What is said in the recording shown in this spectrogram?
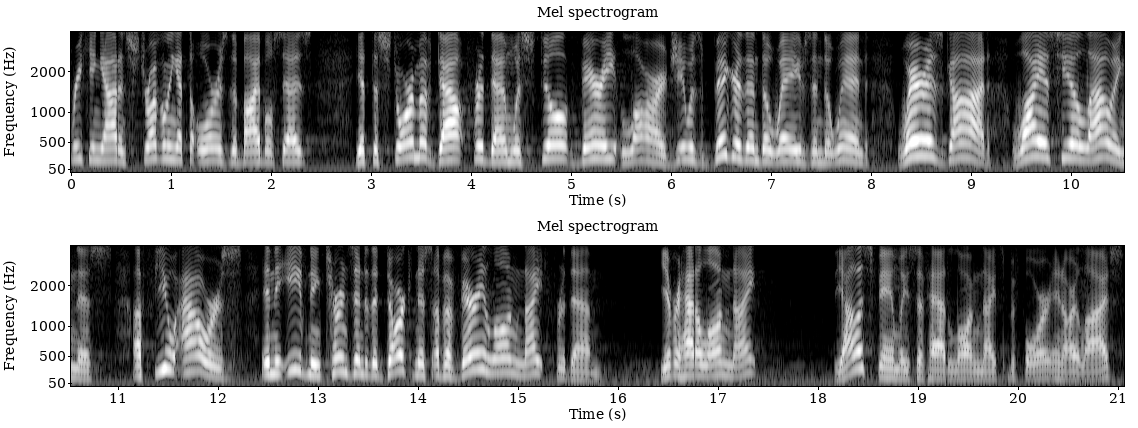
freaking out and struggling at the oars, the Bible says. Yet the storm of doubt for them was still very large. It was bigger than the waves and the wind. Where is God? Why is He allowing this? A few hours in the evening turns into the darkness of a very long night for them. You ever had a long night? The Alice families have had long nights before in our lives.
